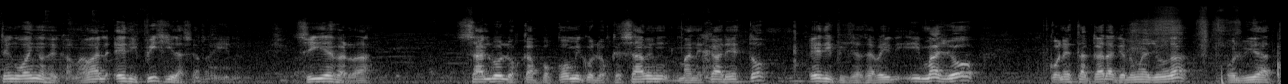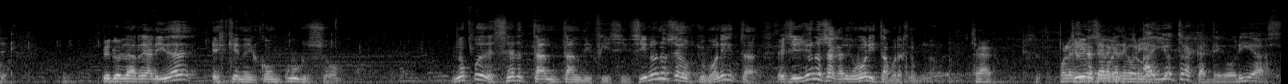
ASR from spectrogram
tengo años de carnaval, es difícil hacer reír. Sí, es verdad. Salvo los capocómicos, los que saben manejar esto, es difícil hacer reír. Y más yo, con esta cara que no me ayuda, olvídate. Pero la realidad es que en el concurso no puede ser tan, tan difícil. Si no, no seas humorista. Es decir, yo no sacaría humorista, por ejemplo. Claro. Por la ¿Qué voy a dificultad de la categoría. Hay otras categorías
